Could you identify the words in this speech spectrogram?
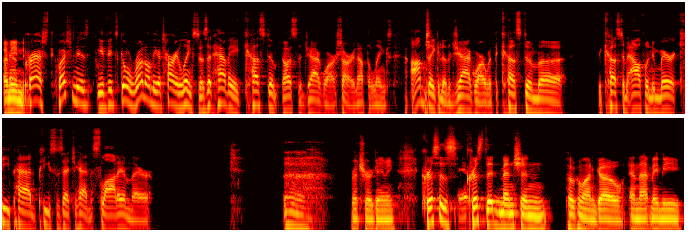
I Now, mean, Crash. The question is, if it's going to run on the Atari Lynx, does it have a custom? Oh, that's the Jaguar. Sorry, not the Lynx. I'm thinking of the Jaguar with the custom, uh, the custom alphanumeric keypad pieces that you had to slot in there. uh, retro gaming. Chris is Yep. Chris did mention Pokemon Go, and that made me.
